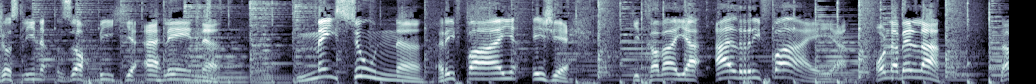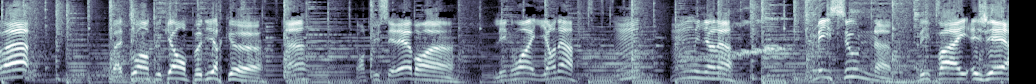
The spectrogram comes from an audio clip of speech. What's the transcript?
Jocelyne Zorbi Ahlin. Maysoun Rifai et Gier. Qui travaille à Al Rifai. Oh la bella. Ça va? Bah toi, en tout cas, on peut dire que, hein quand tu célèbres euh, les noix, il y en a. Hmm, hmm, il y en a. Maysoun, Rifai et Ger,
